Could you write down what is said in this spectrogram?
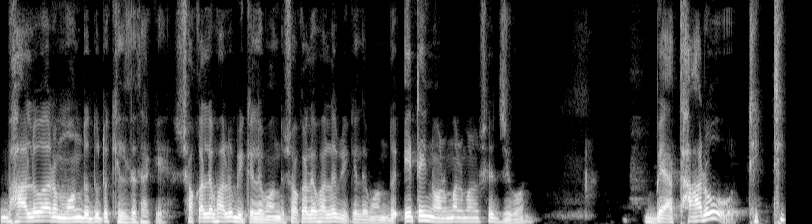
ভালো আর মন্দ দুটো খেলতে থাকে, সকালে ভালো, বিকেলে মন্দ, সকালে ভালো, বিকেলে মন্দ, এটাই নর্মাল মানুষের জীবন। ব্যথারও ঠিক ঠিক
